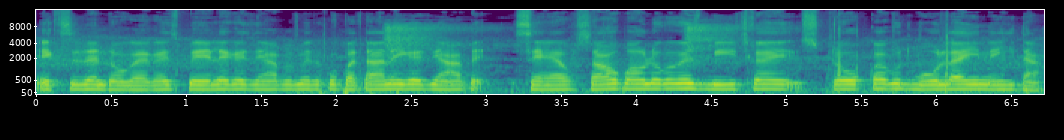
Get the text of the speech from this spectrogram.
एक्सीडेंट हो गया गाइज़ पहले गाइज़ यहाँ पे मेरे को पता नहीं गाइज़ यहाँ पे साओ पाउलो का गाइज़ बीच का स्टॉप का कुछ बोला ही नहीं था।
